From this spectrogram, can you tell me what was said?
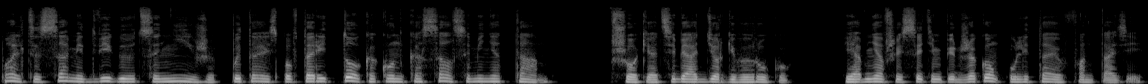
Пальцы сами двигаются ниже, пытаясь повторить то, как он касался меня там. В шоке от себя отдергиваю руку и, обнявшись с этим пиджаком, улетаю в фантазии.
